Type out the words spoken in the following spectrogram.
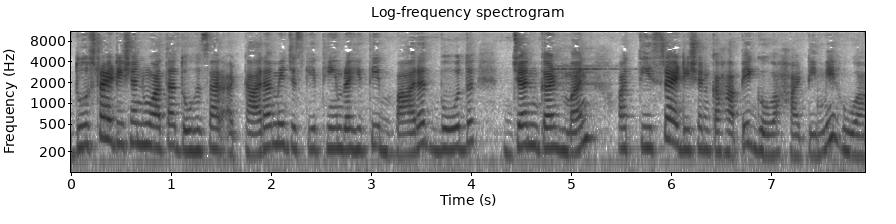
दूसरा एडिशन हुआ था 2018 में, जिसकी थीम रही थी भारत बोध जनगण मन, और तीसरा एडिशन कहाँ पे? गुवाहाटी में हुआ।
